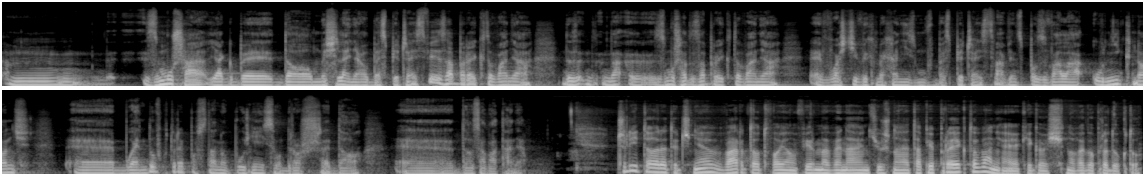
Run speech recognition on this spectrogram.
mm, zmusza jakby do myślenia o bezpieczeństwie zaprojektowania, do, na, zmusza do zaprojektowania właściwych mechanizmów bezpieczeństwa, więc pozwala uniknąć błędów, które powstaną później są droższe do, do załatania. Czyli teoretycznie warto Twoją firmę wynająć już na etapie projektowania jakiegoś nowego produktu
